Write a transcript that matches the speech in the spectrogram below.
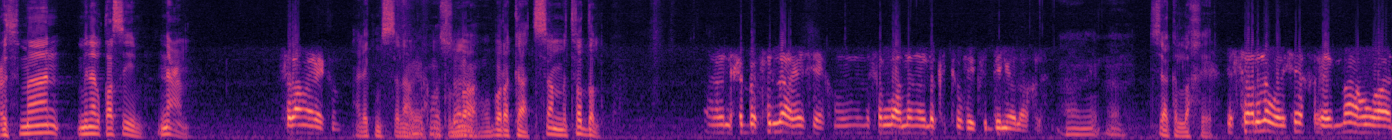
عثمان من القصيم. نعم. السلام عليكم. عليكم السلام عليكم ورحمة السلام. الله وبركاته. سم تفضل. أه، نحبك في الله يا شيخ نسأل الله لنا ولك التوفيق في الدنيا والآخرة. آمين آمين. جزاك الله خير. السؤال الأول يا شيخ ما هو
